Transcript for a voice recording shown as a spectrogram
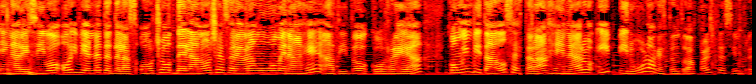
en Arecibo. Hoy viernes desde las 8 de la noche celebran un homenaje a Tito Correa. Como invitados estará Genaro y Pirulo, que está en todas partes siempre.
